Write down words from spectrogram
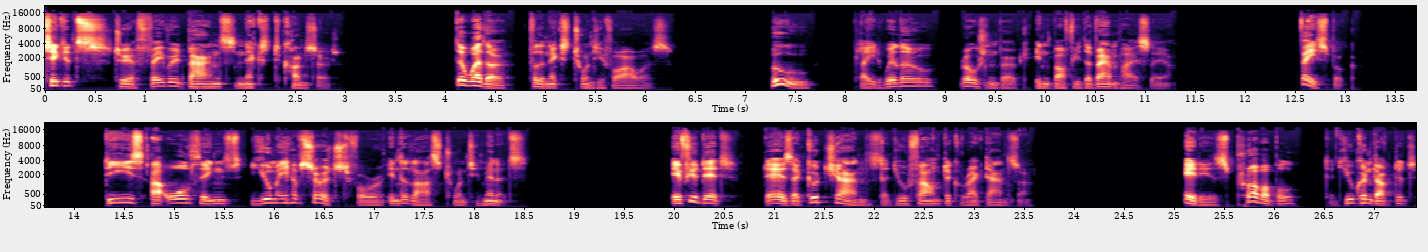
tickets to your favorite band's next concert, the weather for the next 24 hours, who played Willow Rosenberg in Buffy the Vampire Slayer, Facebook. These are all things you may have searched for in the last 20 minutes. If you did, there is a good chance that you found the correct answer. It is probable that you conducted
